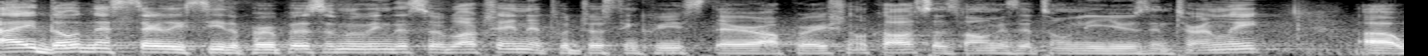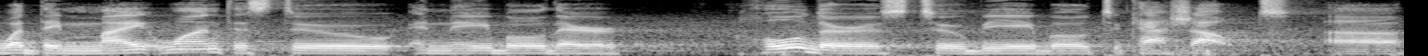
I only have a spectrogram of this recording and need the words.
I don't necessarily see the purpose of moving this to a blockchain. It would just increase their operational costs as long as it's only used internally. Uh, what they might want is to enable their holders to be able to cash out. Uh,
